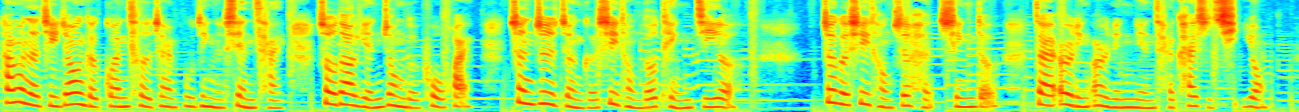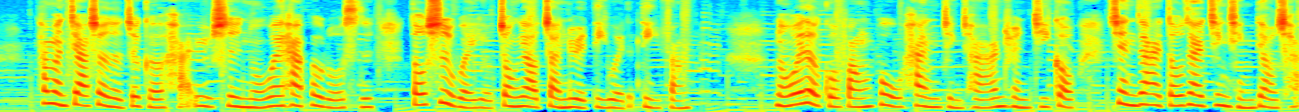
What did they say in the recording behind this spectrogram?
他们的其中一个观测站附近的线材受到严重的破坏，甚至整个系统都停机了。这个系统是很新的，在二零二零年才开始启用。他们架设的这个海域是挪威和俄罗斯都视为有重要战略地位的地方。挪威的国防部和警察安全机构现在都在进行调查。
